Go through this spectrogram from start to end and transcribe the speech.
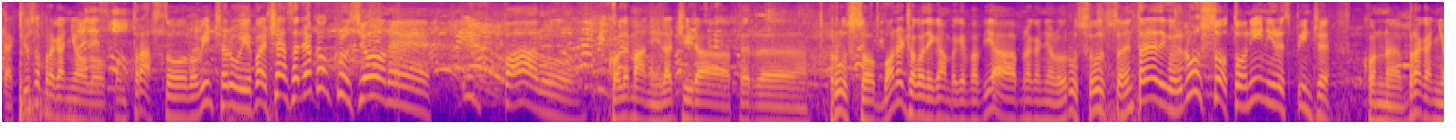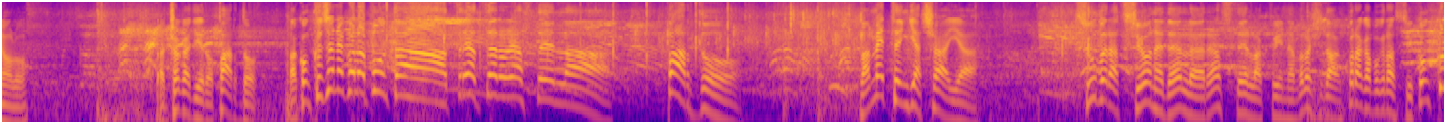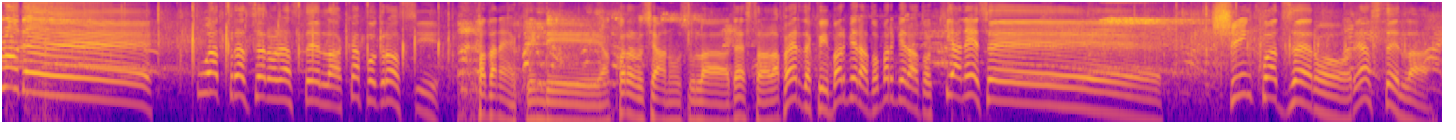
Ha chiuso Bragagnolo, contrasto, lo vince lui, poi Cesare, la conclusione, il palo, con le mani la gira per uh, Russo, buono il gioco di gambe che va via Bragagnolo, Russo, Russo, entra di rigore, Russo, Tonini respinge con Bragagnolo, la gioca dietro, Pardo, la conclusione con la punta, 3-0 Reastella, Pardo, la mette in ghiacciaia. Superazione del Real Stella qui in velocità. Ancora Capogrossi. Conclude! 4-0 Real Stella. Capogrossi Patanè quindi ancora Rosiano sulla destra la perde qui Barbierato Barbierato Chianese! 5-0 Real Stella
